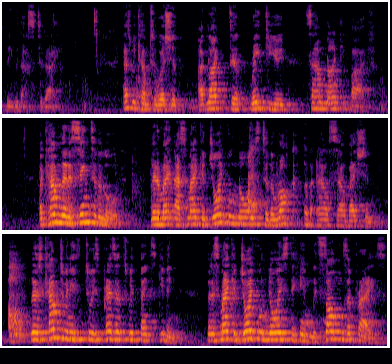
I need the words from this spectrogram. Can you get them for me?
to be with us today. As we come to worship, I'd like to read to you Psalm 95. O come, let us sing to the Lord. Let us make a joyful noise to the rock of our salvation. Let us come to his, to his presence with thanksgiving. Let us make a joyful noise to him with songs of praise.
